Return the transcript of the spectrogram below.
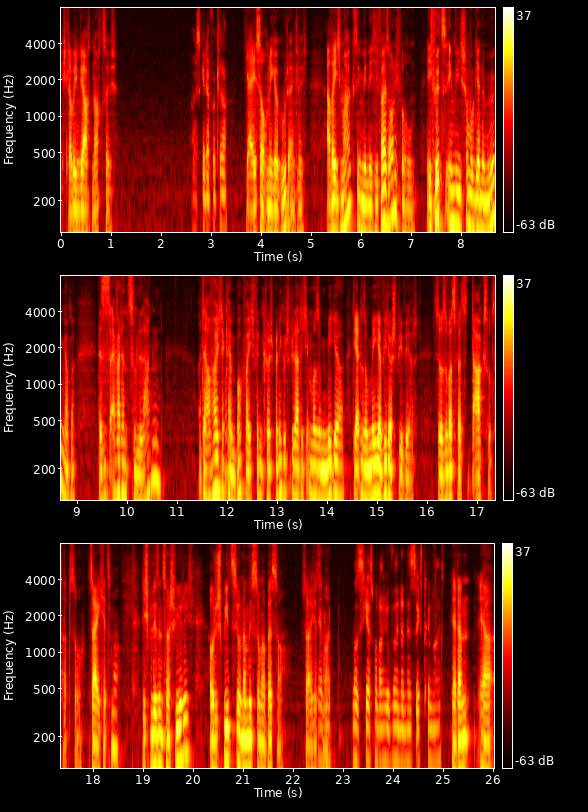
Ich glaube irgendwie 88. Das geht ja voll klar. Ja, ist auch mega gut eigentlich. Aber ich mag es irgendwie nicht. Ich weiß auch nicht warum. Ich würde es irgendwie schon wohl gerne mögen, aber das ist einfach dann zu lang. Und darauf habe ich dann keinen Bock, weil ich finde, Crash Bandicoot-Spiele hatte ich immer so mega, die hatten so mega Wiederspielwert. So sowas, was Dark Souls hat, so, sage ich jetzt mal. Die Spiele sind zwar schwierig, aber du spielst sie und dann bist du immer besser, sage ich jetzt Ja, mal. Muss ich erstmal dran gewöhnen, dann ist es extrem nice. Ja, dann, ja,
